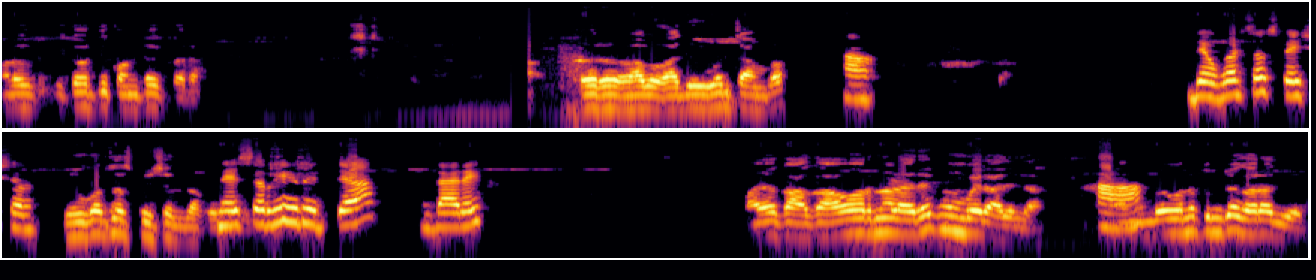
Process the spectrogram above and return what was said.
मला त्याच्यावरती कॉन्टॅक्ट करा. तर हा बघा देवगडचा आंबा. हा. देवगडचं स्पेशल देवगडचा स्पेशल दाखव नैसर्गिकरित्या डायरेक्ट माझ्या गा गावावरनं डायरेक्ट मुंबईला आलेला. हा. मुंबईवरनं तुमच्या घरात येईल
